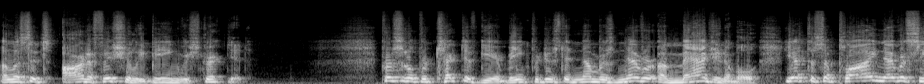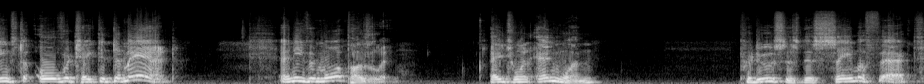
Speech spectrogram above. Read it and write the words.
unless it's artificially being restricted. Personal protective gear being produced in numbers never imaginable, yet the supply never seems to overtake the demand. And even more puzzling, H1N1 produces this same effect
